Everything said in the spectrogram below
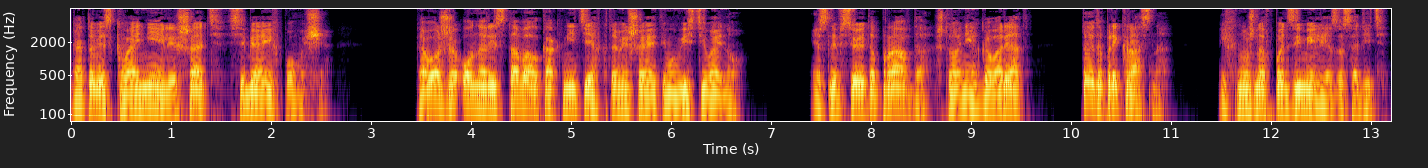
готовясь к войне, лишать себя их помощи. Кого же он арестовал, как не тех, кто мешает ему вести войну? Если все это правда, что о них говорят, то это прекрасно. Их нужно в подземелье засадить.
